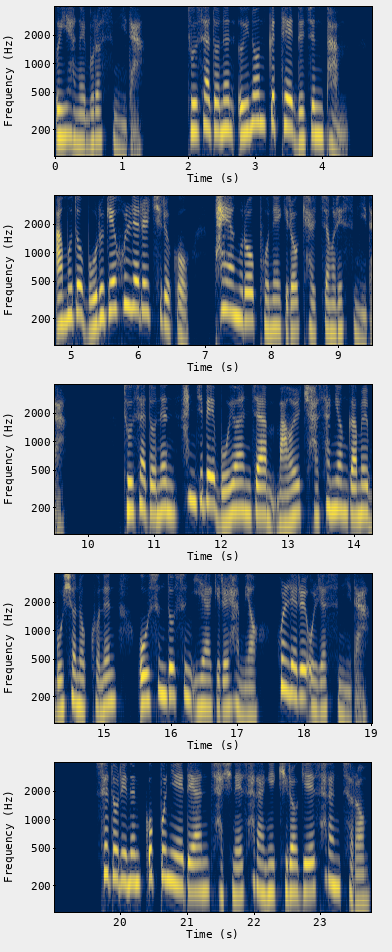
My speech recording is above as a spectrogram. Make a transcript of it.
의향을 물었습니다. 두 사도는 의논 끝에 늦은 밤 아무도 모르게 혼례를 치르고 타양으로 보내기로 결정을 했습니다. 두 사도는 한 집에 모여 앉아 마을 좌상영감을 모셔놓고는 오순도순 이야기를 하며 혼례를 올렸습니다. 쇠돌이는 꽃분이에 대한 자신의 사랑이 기러기의 사랑처럼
